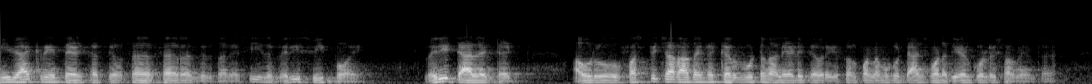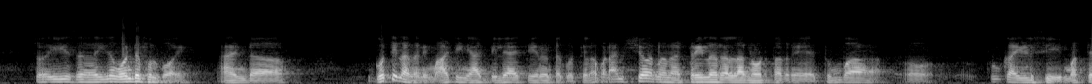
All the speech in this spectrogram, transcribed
ನೀವು ಯಾಕ್ರಿ ಅಂತ ಹೇಳ್ತಾ ಇರ್ತೀವಿ ಸರ್ ಸರ್ ಅಂದಿರ್ತಾರೆ. See is a very sweet boy very talented ಅವರು ಫಸ್ಟ್ ಪಿಕ್ಚರ್ ಆದಾಗ ಕರೆದ್ಬಿಟ್ಟು ನಾನು ಹೇಳಿದ್ದೆ ಅವರಿಗೆ, ಸ್ವಲ್ಪ ನಮಗೂ ಡ್ಯಾನ್ಸ್ ಮಾಡೋದು ಹೇಳ್ಕೊಡ್ರಿ ಸ್ವಾಮಿ ಅಂತ. So is is a wonderful boy and ಗೊತ್ತಿಲ್ಲ ನನಗೆ ಮಾರ್ಟಿನ್ ಯಾಕೆ ಡಿಲೇ ಆಯ್ತು ಏನಂತ ಗೊತ್ತಿಲ್ಲ ಬಟ್ ಐ ಆಮ್ ಶ್ಯೂರ್ ನಾನು ಆ ನೋಡ್ತಾ ಇದ್ರೆ ತುಂಬ ತೂಕ ಇಳಿಸಿ ಮತ್ತೆ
